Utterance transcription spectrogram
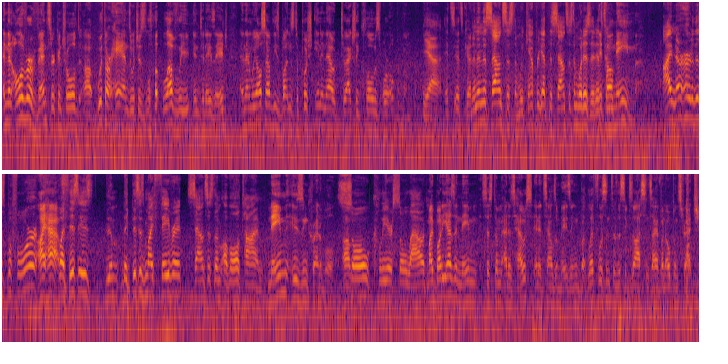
And then all of our vents are controlled uh, with our hands, which is lo- lovely in today's age. And then we also have these buttons to push in and out to actually close or open them. yeah, it's it's good. And then the sound system. We can't forget the sound system. What is it? It's, called. a Naim. I've never heard of this before. I have. But this is the, like this is my favorite sound system of all time. Naim is incredible. Uh, so clear, so loud. my buddy has a Naim system at his house, and it sounds amazing. But let's listen to this exhaust since I have an open stretch.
